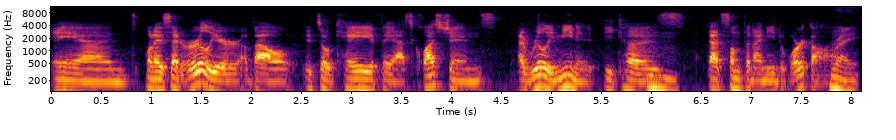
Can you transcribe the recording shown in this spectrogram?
And when I said earlier about it's okay if they ask questions, I really mean it because that's something I need to work on Right.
